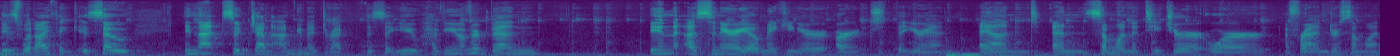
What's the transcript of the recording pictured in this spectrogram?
is what I think. Is so in that. So Jenna, I'm gonna direct this at you. Have you ever been in a scenario making your art that you're in, and and someone, a teacher or a friend or someone.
